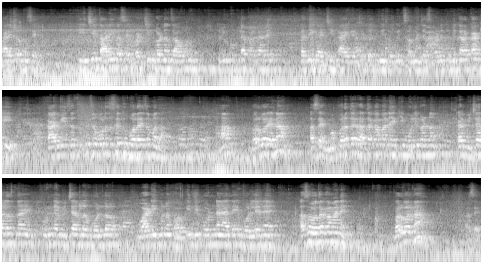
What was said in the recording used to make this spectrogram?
कार्यक्रम असेल तिची तारीख असेल बडचिंगकडनं जाऊन तुम्ही कुठल्या प्रकारे कधी घ्यायची काय घ्यायची तर तुम्ही दोघी समंजसपणे तुम्ही करा. का की काय मी जर चुकीचं बोलत असेल तू बोलायचं मला. हां बरोबर आहे ना? असं आहे. मग परत राहता कामा नाही की मुलीकडनं काय विचारलंच नाही. कोण नाही विचारलं बोललं. वाडी कुणा भावकीतली कोण नाही आले बोलले नाही. असं होतं कामा नाही. बरोबर ना? असं आहे.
